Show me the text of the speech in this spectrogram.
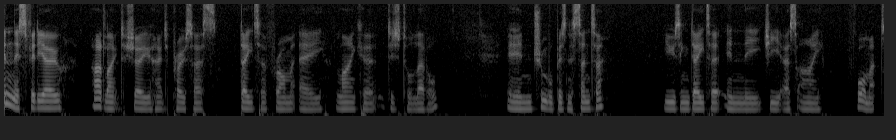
In this video I'd like to show you how to process data from a Leica digital level in Trimble Business Center using data in the GSI format.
